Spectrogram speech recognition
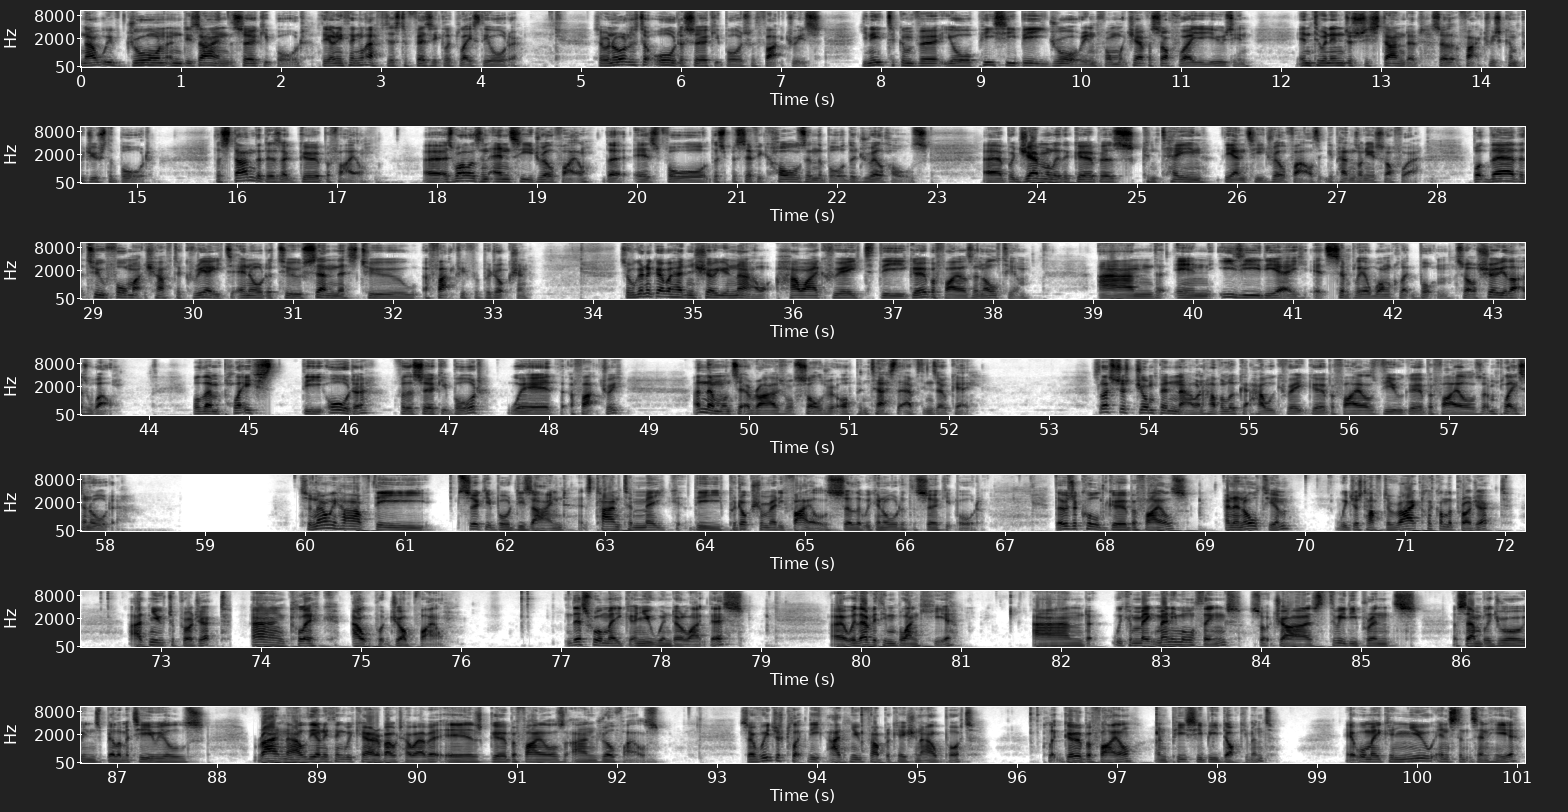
Now we've drawn and designed the circuit board, the only thing left is to physically place the order. So in order to order circuit boards with factories, you need to convert your PCB drawing from whichever software you're using into an industry standard so that factories can produce the board. The standard is a Gerber file, uh, as well as an NC drill file that is for the specific holes in the board, the drill holes. Uh, but generally, the Gerbers contain the NC drill files. It depends on your software. But they're the two formats you have to create in order to send this to a factory for production. So we're going to go ahead and show you now how I create the Gerber files in Altium. And in EasyEDA, it's simply a one-click button. So I'll show you that as well. We'll then place the order for the circuit board with a factory. And then once it arrives, we'll solder it up and test that everything's okay. So let's just jump in now and have a look at how we create Gerber files, view Gerber files, and place an order. So now we have the circuit board designed, it's time to make the production ready files so that we can order the circuit board. Those are called Gerber files, and in Altium, we just have to right click on the project, add new to project, and click output job file. This will make a new window like this, uh, with everything blank here, and we can make many more things, such as 3D prints, assembly drawings, bill of materials, Right now, the only thing we care about, however, is Gerber files and drill files. So if we just click the Add New Fabrication Output, click Gerber file and PCB document, it will make a new instance in here.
